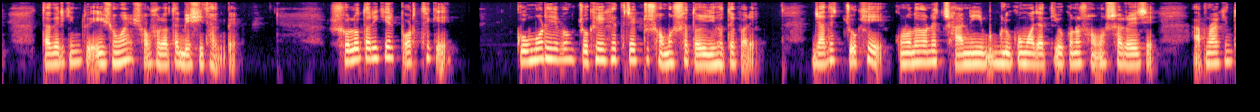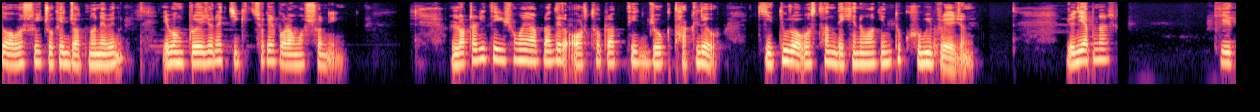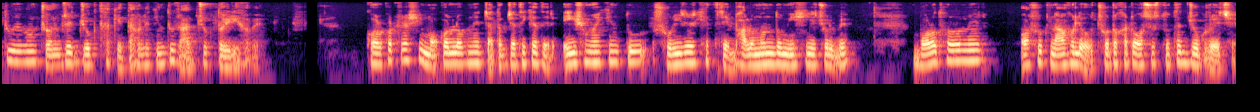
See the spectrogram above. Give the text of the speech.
তাদের কিন্তু এই সময় সফলতা বেশি থাকবে। ষোলো তারিখের পর থেকে কোমরে এবং চোখের ক্ষেত্রে একটু সমস্যা তৈরি হতে পারে। যাদের চোখে কোনো ধরনের ছানি, গ্লুকোমা জাতীয় কোনো সমস্যা রয়েছে, আপনারা কিন্তু অবশ্যই চোখের যত্ন নেবেন এবং প্রয়োজনে চিকিৎসকের পরামর্শ নিন। লটারিতে এই সময় আপনাদের অর্থপ্রাপ্তির যোগ থাকলেও কেতুর অবস্থান দেখে নেওয়া কিন্তু খুবই প্রয়োজন। যদি আপনার কেতু এবং চন্দ্রের যোগ থাকে, তাহলে কিন্তু রাজযোগ তৈরি হবে। কর্কট রাশি মকর লগ্নের জাতক জাতিকাদের এই সময় কিন্তু শরীরের ক্ষেত্রে ভালো মন্দ মিশিয়ে চলবে। বড় ধরনের অসুখ না হলেও ছোটোখাটো অসুস্থতার যোগ রয়েছে।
